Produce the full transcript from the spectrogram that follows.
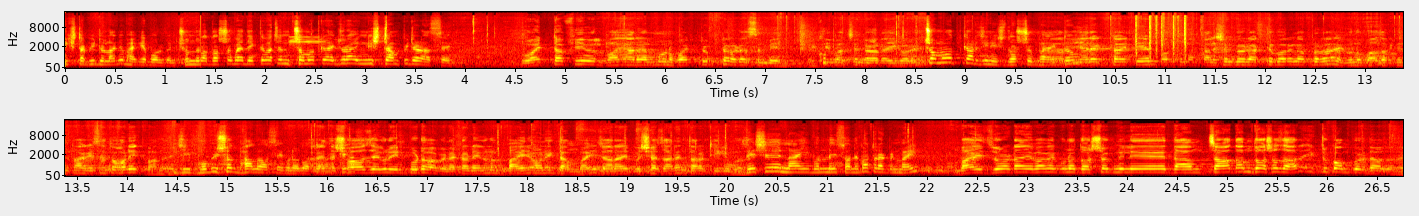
এক্সট্রা ভিডিও লাগে ভাইকে বলবেন। সুন্দর। দর্শক ভাই দেখতে পাচ্ছেন চমৎকার একজোড়া ইংলিশ টাম্পিটার আছে। হোয়াইটটা ফিমেল ভাই আর অ্যালমন্ড হোয়াইট টুপটা ওটা হচ্ছে মেল দেখতে পাচ্ছেন টাকাটা এই করে? চমৎকার জিনিস দর্শক ভাই একদম। ইয়ার একটা আইটেম বর্তমান কালেকশন করে রাখতে পারেন আপনারা। এগুলো বাজার কিন্তু আগে অনেক ভালো জি ভবিষ্যৎ ভালো আছে এগুলো সহজে এগুলো ইনপুটও হবে না কারণ এগুলো বাইরে অনেক দাম ভাই। যারা এই বিষয়ে জানেন তারা ঠিকই বোঝে দেশে নাই বললেই চলে। কত রাখবেন ভাই? ভাই জোড়াটা এভাবে কোনো দর্শক নিলে দাম চা দাম দশ হাজার একটু কম করে দেওয়া যাবে।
